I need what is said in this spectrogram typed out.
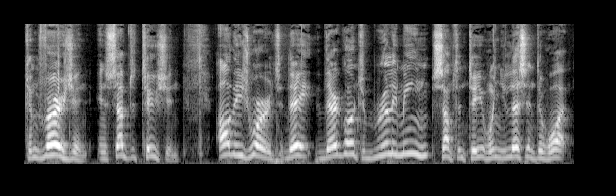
conversion and substitution, all these words, they, they're going to really mean something to you when you listen to what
